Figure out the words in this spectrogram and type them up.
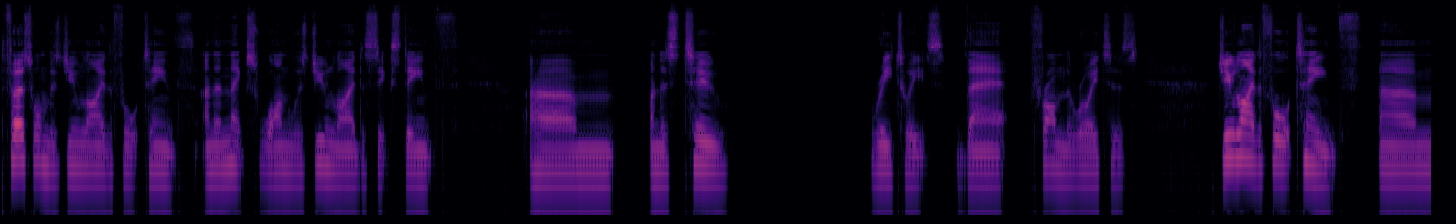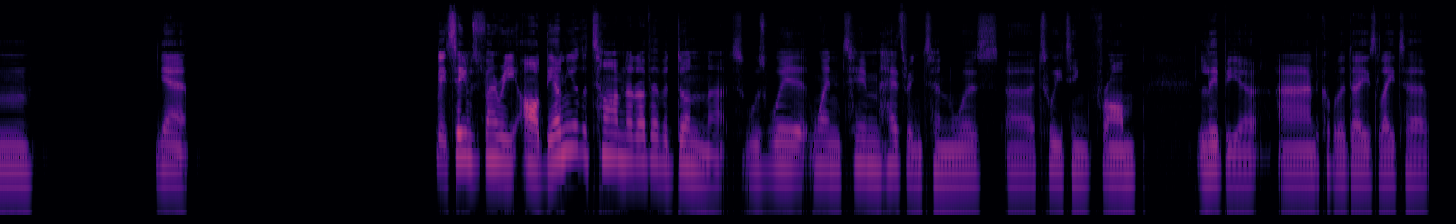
the first one was July the 14th, and the next one was July the 16th. Um, and there's two retweets there from the Reuters. July the 14th. Um, yeah, it seems very odd. The only other time that I've ever done that was where, when Tim Hetherington was uh, tweeting from Libya, and a couple of days later,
